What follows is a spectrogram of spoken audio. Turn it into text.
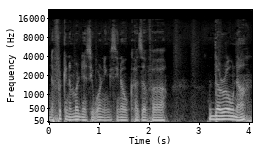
The freaking emergency warnings, you know, because of uh, the Rona.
